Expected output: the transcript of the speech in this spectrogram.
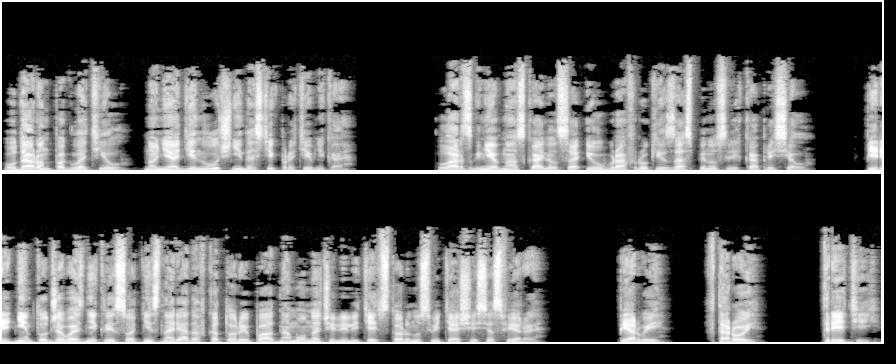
Удар он поглотил, но ни один луч не достиг противника. Ларс гневно оскалился и, убрав руки за спину, слегка присел. Перед ним тут же возникли сотни снарядов, которые по одному начали лететь в сторону светящейся сферы. Первый, второй, третий.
